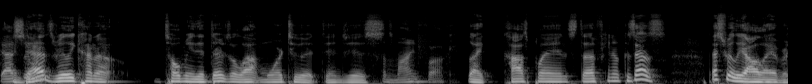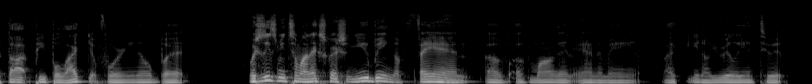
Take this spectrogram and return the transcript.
that's a, Dad's really kind of told me that there's a lot more to it than just a mind fuck. like cosplay and stuff, you know, because that was that's really all I ever thought people liked it for, you know. But which leads me to my next question: You being a fan of of manga and anime, like you know, you're really into it.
